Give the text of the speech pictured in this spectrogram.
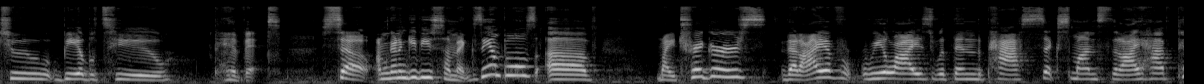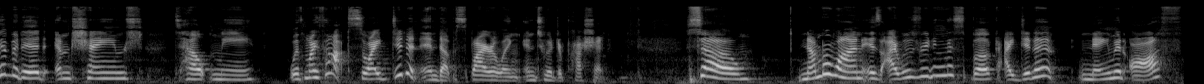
to be able to pivot. So, I'm going to give you some examples of my triggers that I have realized within the past six months that I have pivoted and changed to help me with my thoughts. So I didn't end up spiraling into a depression. So, number one is I was reading this book. I didn't name it off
